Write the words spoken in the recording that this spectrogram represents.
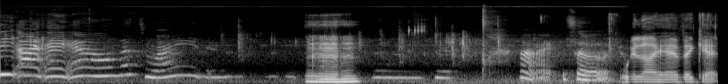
I A L. That's right. hmm All right. So Will I ever get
